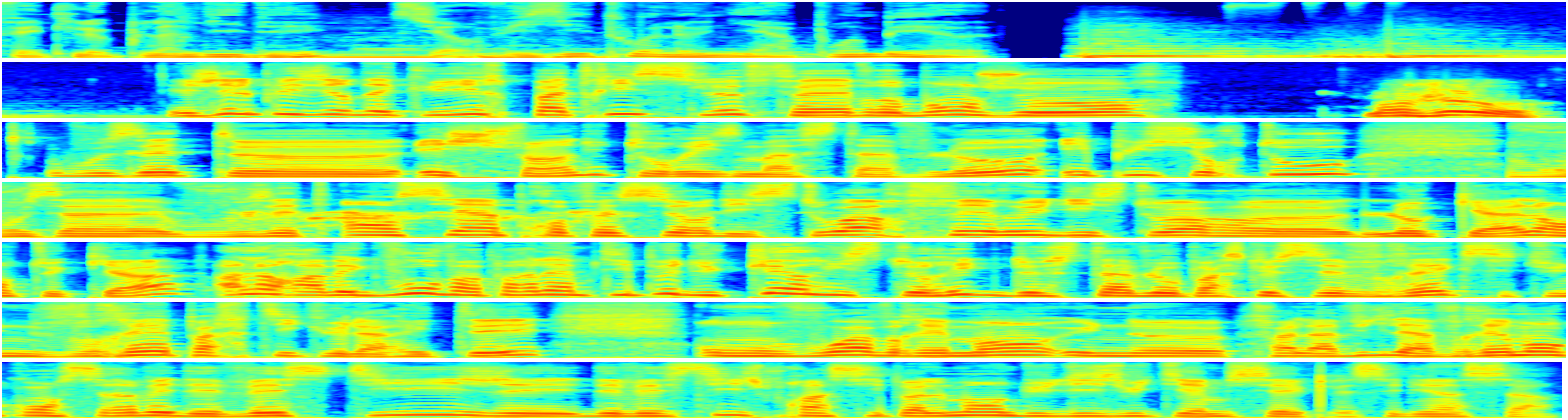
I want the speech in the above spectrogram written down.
Faites le plein d'idées sur visitewallonia.be. Et j'ai le plaisir d'accueillir Patrice Lefebvre. Bonjour. Bonjour. Vous êtes euh, échevin du tourisme à Stavelot et puis surtout, vous, vous êtes ancien professeur d'histoire, féru d'histoire euh, locale en tout cas. Alors avec vous, on va parler un petit peu du cœur historique de Stavelot parce que c'est vrai que c'est une vraie particularité. On voit vraiment une... Enfin, la ville a vraiment conservé des vestiges et des vestiges principalement du XVIIIe siècle, c'est bien ça?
